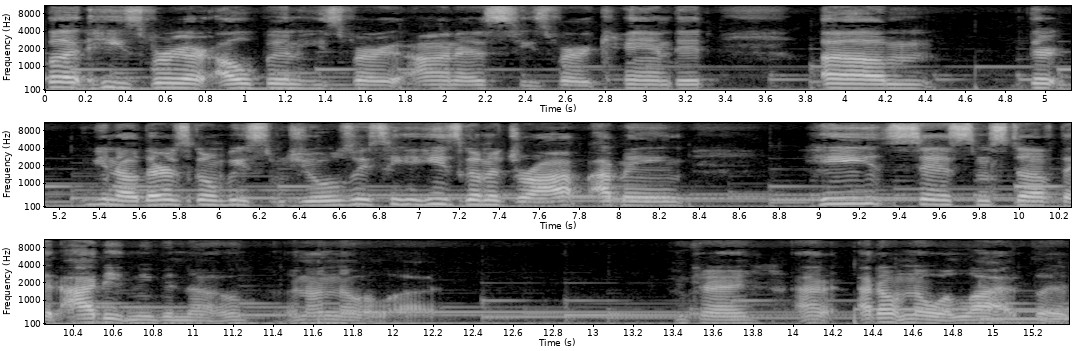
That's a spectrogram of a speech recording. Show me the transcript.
but he's very open. He's very honest. He's very candid. Um there you know there's gonna be some jewels he, he's gonna drop. I mean he says some stuff that i didn't even know and i know a lot okay? I, I don't know a lot but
